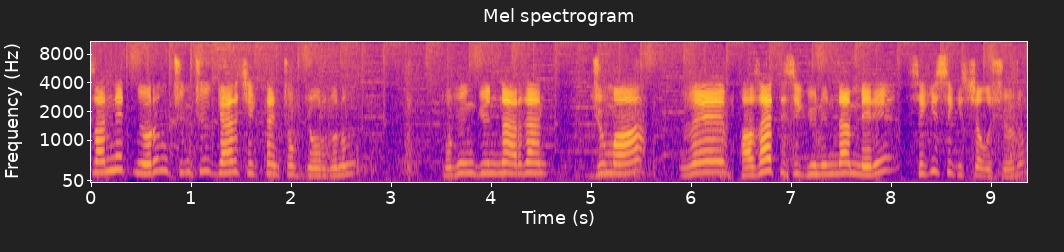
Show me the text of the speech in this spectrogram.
zannetmiyorum çünkü gerçekten çok yorgunum. Bugün günlerden cuma ve pazartesi gününden beri 8-8 çalışıyorum.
